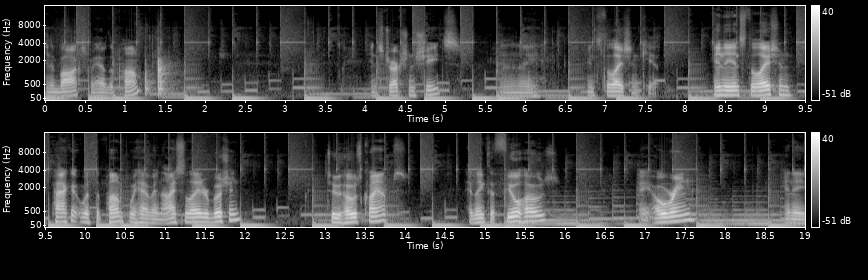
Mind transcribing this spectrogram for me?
In the box we have the pump, instruction sheets, and a installation kit. In the installation packet with the pump we have an isolator bushing, two hose clamps, a length of fuel hose, a O-ring, and a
